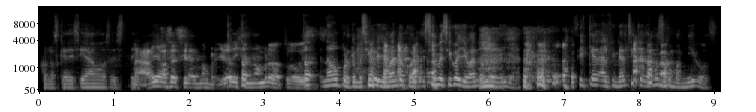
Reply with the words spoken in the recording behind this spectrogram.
con los que decíamos, este... No, ya vas a decir el nombre. Yo dije el nombre o tú lo dices. No, porque me sigo llevando con, sí me sigo llevando con ella. Así que al final sí quedamos como amigos.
